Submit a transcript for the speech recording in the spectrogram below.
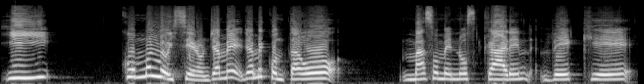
y cómo lo hicieron? Ya me, ya me contaba más o menos, Karen, de que,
